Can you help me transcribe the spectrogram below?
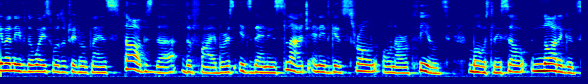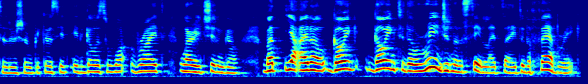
even if the wastewater treatment plant stops the, the fibers, it's then in sludge and it gets thrown on our fields mostly. So not a good solution because it, it goes right where it shouldn't go. But yeah, I know going going to the original scene, let's say, to the fabric,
